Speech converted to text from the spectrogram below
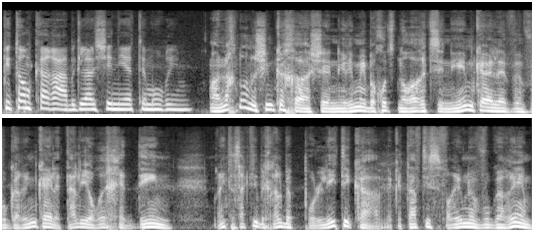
פתאום קרה בגלל שנהייתם הורים? אנחנו אנשים ככה שנראים מבחוץ נורא רציניים כאלה ומבוגרים כאלה. טלי עורכת דין, ואני התעסקתי בכלל בפוליטיקה וכתבתי ספרים למבוגרים.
